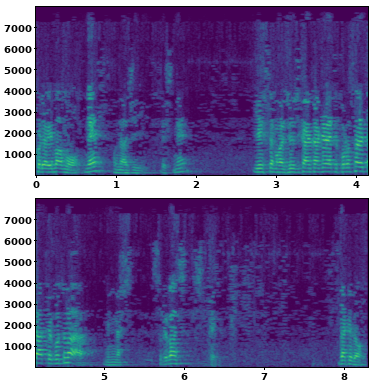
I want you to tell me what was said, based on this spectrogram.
これは今もね、同じですね。イエス様が十字架にかけられて殺されたということは、みんな、それは知ってる。だけど、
